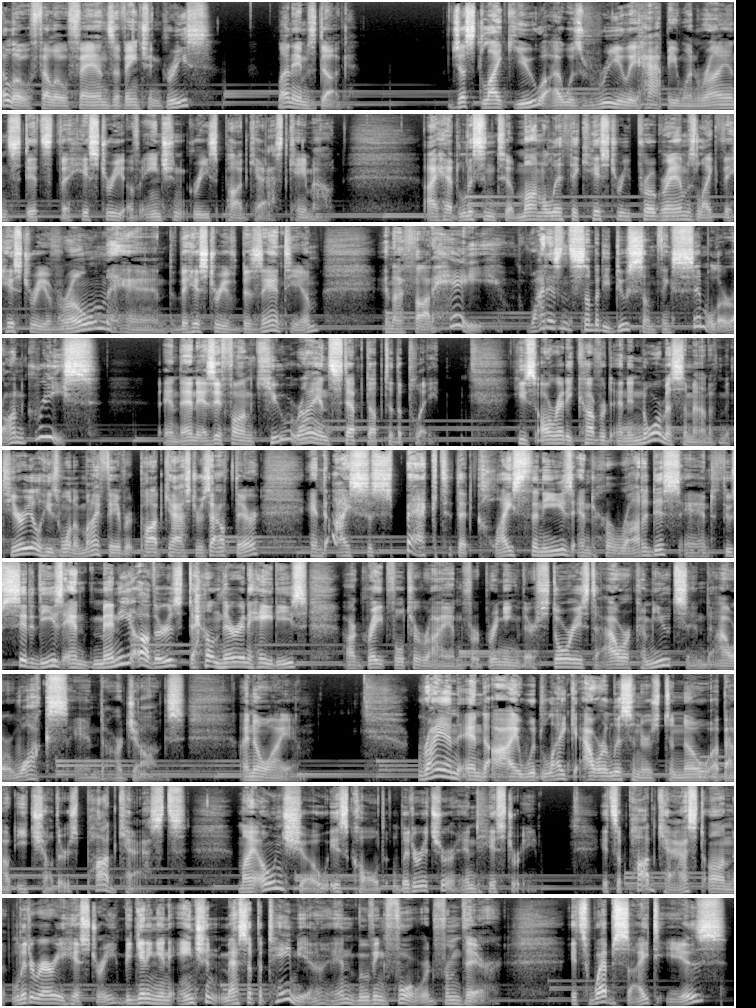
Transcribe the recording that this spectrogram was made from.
Hello, fellow fans of ancient Greece. My name's Doug. Just like you, I was really happy when Ryan Stitt's The History of Ancient Greece podcast came out. I had listened to monolithic history programs like The History of Rome and The History of Byzantium, and I thought, hey, why doesn't somebody do something similar on Greece? And then, as if on cue, Ryan stepped up to the plate. He's already covered an enormous amount of material. He's one of my favorite podcasters out there. And I suspect that Cleisthenes and Herodotus and Thucydides and many others down there in Hades are grateful to Ryan for bringing their stories to our commutes and our walks and our jogs. I know I am. Ryan and I would like our listeners to know about each other's podcasts. My own show is called Literature and History. It's a podcast on literary history beginning in ancient Mesopotamia and moving forward from there. Its website is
